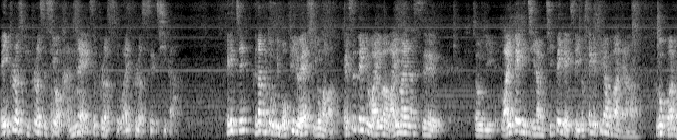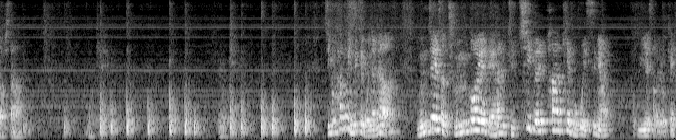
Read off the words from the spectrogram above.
A 플러스 b 플러스 c와 같네. X 플러스 y 플러스 g가. 되겠지? 그 다음에 또 우리 뭐 필요해? 이거 봐봐. X 빼기 y와 y 마이너스 저기 y 빼기 g랑 g 빼기 x 이거 세 개 필요한 거 아니야. 그거 구하러 갑시다. 이렇게. 이렇게. 지금 하고 있는 게 뭐냐면 문제에서 준 거에 대한 규칙을 파악해 보고 있으면 위에서 이렇게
